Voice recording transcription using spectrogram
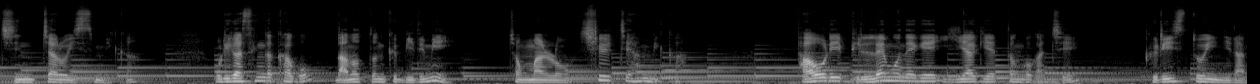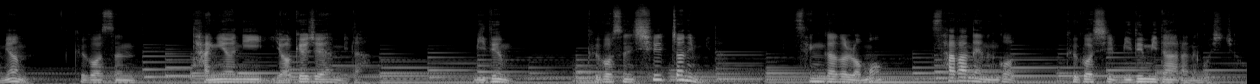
진짜로 있습니까? 우리가 생각하고 나눴던 그 믿음이 정말로 실제합니까? 바울이 빌레몬에게 이야기했던 것 같이 그리스도인이라면 그것은 당연히 여겨져야 합니다. 믿음, 그것은 실전입니다. 생각을 넘어 살아내는 것, 그것이 믿음이다라는 것이죠.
